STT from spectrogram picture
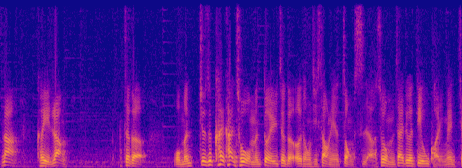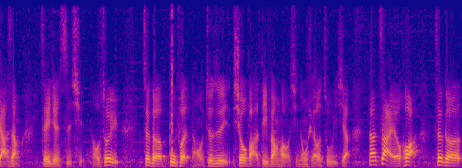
那可以让这个。我们就是可以看出我们对于这个儿童期少年的重视啊，所以我们在这个第五款里面加上这一件事情哦，所以这个部分哦就是修法的地方哦，请同学要注意一下。那再的话，这个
